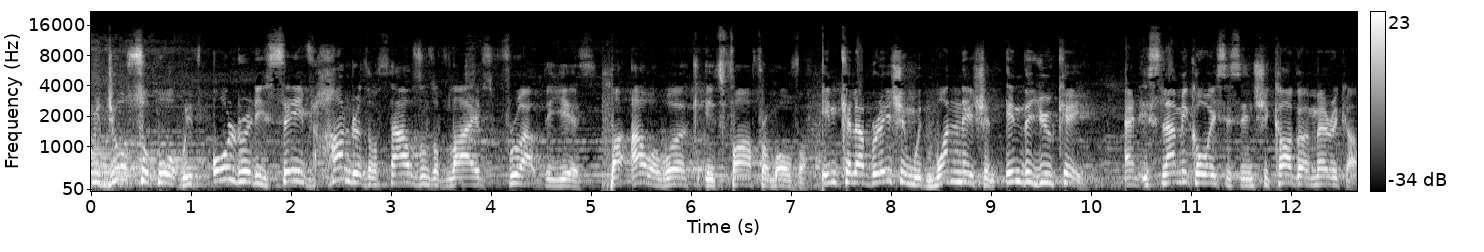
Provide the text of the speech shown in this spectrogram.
With your support, we've already saved hundreds of thousands of lives throughout the years. But our work is far from over. In collaboration with One Nation in the UK, and Islamic Oasis in Chicago, America,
